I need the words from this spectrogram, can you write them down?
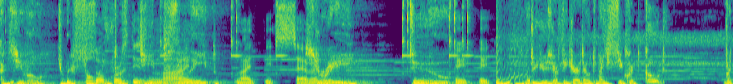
At zero, you will fall So into first is deep nine. sleep. 97, Three, two. 88. The user figured out my secret code. But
